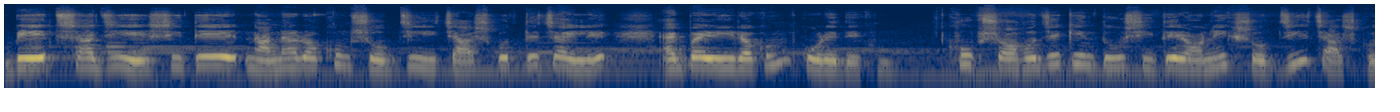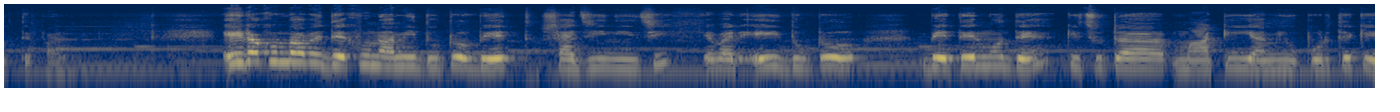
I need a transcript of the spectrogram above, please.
বেত সাজিয়ে শীতে নানা রকম সবজি চাষ করতে চাইলে একবার এই রকম করে দেখুন। খুব সহজে কিন্তু শীতের অনেক সবজি চাষ করতে পারবে এই রকমভাবে দেখুন আমি দুটো বেত সাজিয়ে নিয়েছি। এবার এই দুটো বেতের মধ্যে কিছুটা মাটি আমি উপর থেকে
